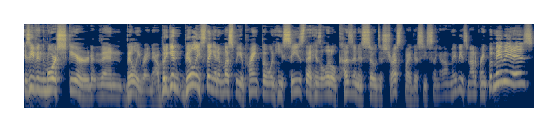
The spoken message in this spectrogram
is even more scared than Billy right now. But again, Billy's thinking it must be a prank, but when he sees that his little cousin is so distressed by this, he's thinking, oh, maybe it's not a prank, but maybe it is.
